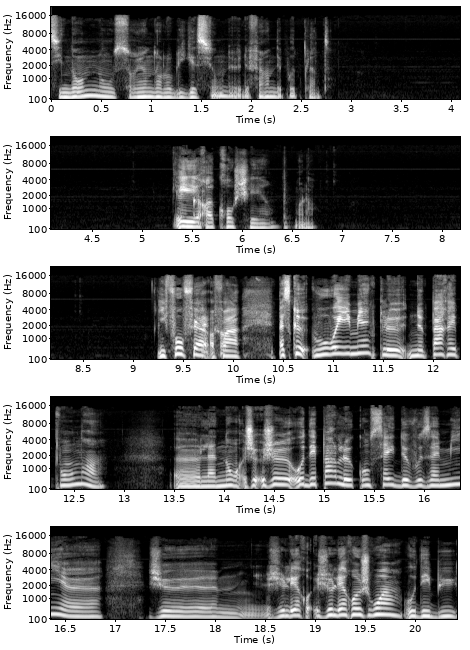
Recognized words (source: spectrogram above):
sinon nous serions dans l'obligation de, faire un dépôt de plainte. Et raccrocher, hein, voilà. Il faut faire, enfin, parce que vous voyez bien que le, ne pas répondre, euh, la non. Je, au départ, le conseil de vos amis, euh, je, je les, je les rejoins au début.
